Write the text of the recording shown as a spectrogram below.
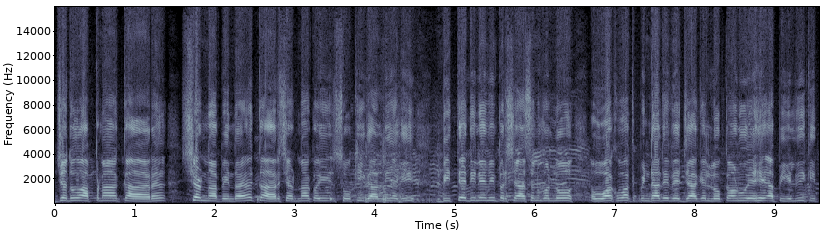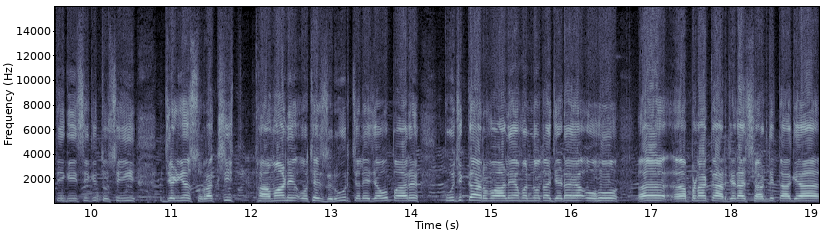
ਜਦੋਂ ਆਪਣਾ ਘਰ ਛੱਡਣਾ ਪੈਂਦਾ ਹੈ ਘਰ ਛੱਡਣਾ ਕੋਈ ਸੌਖੀ ਗੱਲ ਨਹੀਂ ਹੈਗੀ। ਬੀਤੇ ਦਿਨੇ ਵੀ ਪ੍ਰਸ਼ਾਸਨ ਵੱਲੋਂ ਵੱਖ-ਵੱਖ ਪਿੰਡਾਂ ਦੇ ਵਿੱਚ ਜਾ ਕੇ ਲੋਕਾਂ ਨੂੰ ਇਹ ਅਪੀਲ ਵੀ ਕੀਤੀ ਗਈ ਸੀ ਕਿ ਤੁਸੀਂ ਜਿਹੜੀਆਂ ਸੁਰੱਖਿਅਤ ਥਾਵਾਂ ਨੇ ਉੱਥੇ ਜ਼ਰੂਰ ਚਲੇ ਜਾਓ। ਪਰ ਕੁਝ ਘਰ ਵਾਲਿਆਂ ਵੱਲੋਂ ਤਾਂ ਜਿਹੜਾ ਆ ਉਹ ਅ, ਆਪਣਾ ਘਰ ਜਿਹੜਾ ਛੱਡ ਦਿੱਤਾ ਗਿਆ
